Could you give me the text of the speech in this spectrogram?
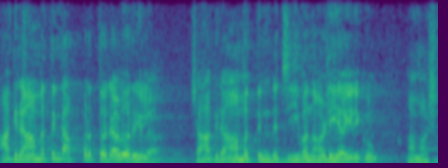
ആ ഗ്രാമത്തിന്റെ അപ്പുറത്ത് ഒരാളും അറിയില്ല. പക്ഷെ ആ ഗ്രാമത്തിന്റെ ജീവനാടിയായിരിക്കും ആ മാഷ്.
